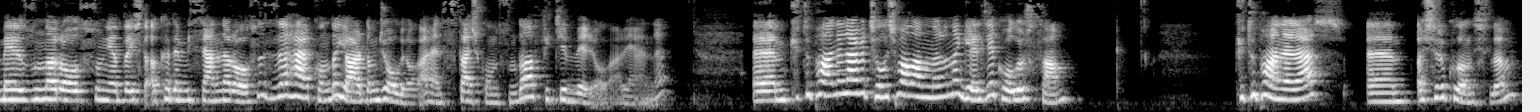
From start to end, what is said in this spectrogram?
mezunlar olsun ya da işte akademisyenler olsun size her konuda yardımcı oluyorlar. Yani staj konusunda fikir veriyorlar yani. E, kütüphaneler ve çalışma alanlarına gelecek olursam kütüphaneler e, aşırı kullanışlı.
